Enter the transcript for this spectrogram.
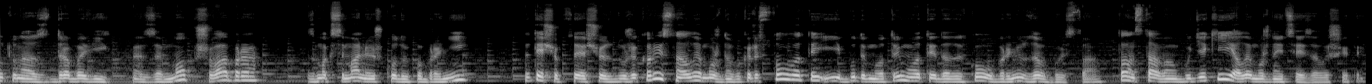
Тут у нас дробовік Mob Швабра з максимальною шкодою по броні. Не те, щоб це щось дуже корисне, але можна використовувати і будемо отримувати додаткову броню за вбивство. Талант ставимо будь-який, але можна і цей залишити.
